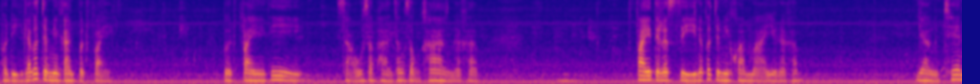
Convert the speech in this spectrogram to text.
พอดีแล้วก็จะมีการเปิดไฟ เปิดไฟที่เสาสะพานทั้งสองข้างนะครับ ไฟแต่ละสีนะก็จะมีความหมายอยู่นะครับ อย่างเช่น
